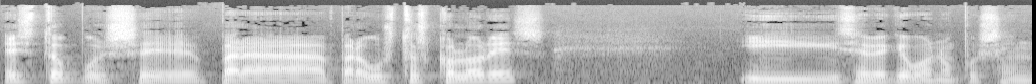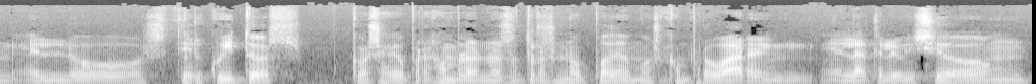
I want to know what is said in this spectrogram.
esto pues eh, para, para gustos colores y se ve que bueno pues en, los circuitos cosa que por ejemplo nosotros no podemos comprobar en, en, la televisión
